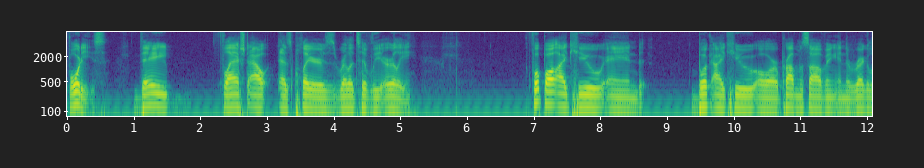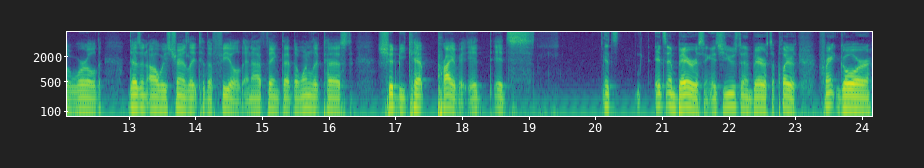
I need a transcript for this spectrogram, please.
40s. They flashed out as players relatively early. Football IQ and book IQ or problem solving in the regular world doesn't always translate to the field. And I think that the Wonderlic test should be kept private. It it's it's it's embarrassing. It's used to embarrass the players. Frank Gore,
